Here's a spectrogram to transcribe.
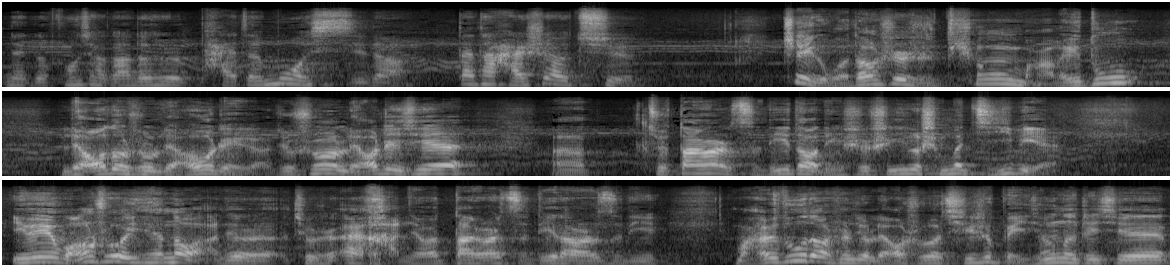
那个冯小刚都是排在末席的，但他还是要去。这个我当时是听马未都聊的时候聊过这个，就说聊这些，呃，就大院子弟到底是是一个什么级别？因为王朔一天到晚就是就是爱喊叫大院子弟，大院子弟。马未都当时就聊说，其实北京的这些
